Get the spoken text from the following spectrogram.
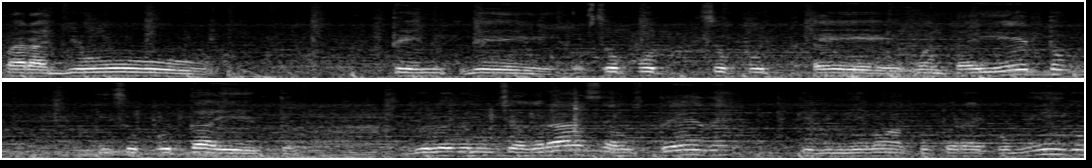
para yo eh, aguantar esto y soportar esto. Yo le doy muchas gracias a ustedes que vinieron a cooperar conmigo,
